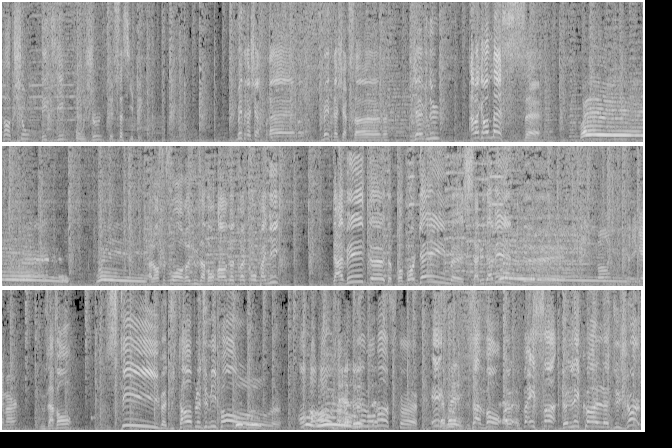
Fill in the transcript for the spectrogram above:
talk show dédié aux jeux de société. Mes très chers frères, mes très chères sœurs, bienvenue à la Grande Messe! Ouais! Ouais! Alors ce soir, nous avons en notre compagnie David de Pro Board Game. Salut David! Salut tout le monde. Salut les gamers. Nous avons Steve du Temple du Meeple. Oh, oh, oh, j'avais oublié mon masque. Et Ben nous avons euh, Vincent de l'école du jeu.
